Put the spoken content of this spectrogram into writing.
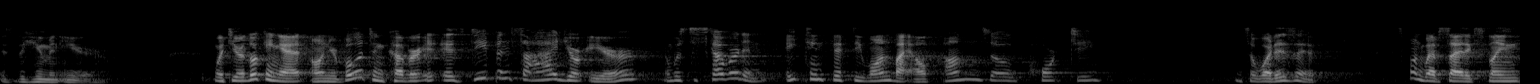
is the human ear. What you're looking at on your bulletin cover is deep inside your ear and was discovered in 1851 by Alfonso Corti. And so, what is it? This one website explains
